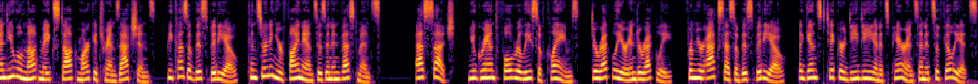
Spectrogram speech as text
and you will not make stock market transactions, because of this video, concerning your finances and investments. As such, you grant full release of claims, directly or indirectly, from your access of this video, against ticker DD and its parents and its affiliates.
